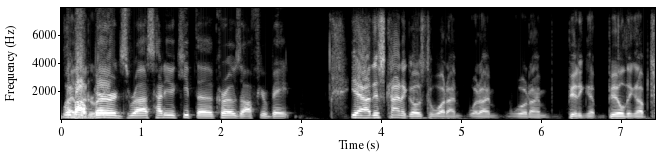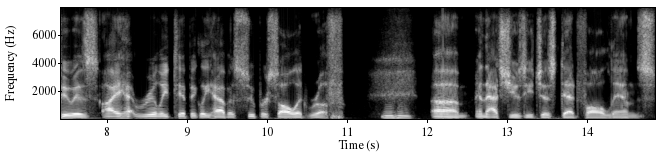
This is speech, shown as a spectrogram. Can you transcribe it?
what I about birds, Russ? How do you keep the crows off your bait? Yeah, this kind of goes to what I'm what I'm what I'm building up building up to is I ha- really typically have a super solid roof, mm-hmm. um, and that's usually just deadfall limbs,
